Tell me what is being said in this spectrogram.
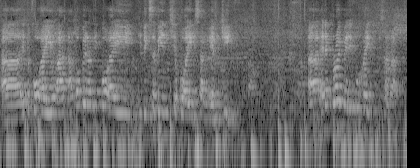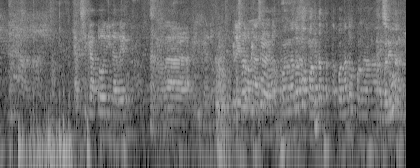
Ah, ito po ay yung at ang operative po ay ibig sabihin siya po ay isang MG. Ah, and then Proy, pwede po kayo dito sa harap. At si Katoni na rin. Para ating ano, Picture, picture. ano, Pang ano po, pang, pang ano, pang uh, balitang Q.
